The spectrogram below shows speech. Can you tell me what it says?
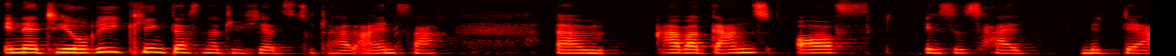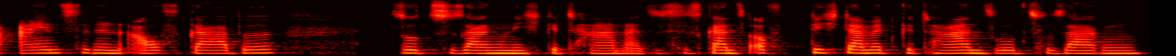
in der Theorie klingt das natürlich jetzt total einfach, aber ganz oft ist es halt mit der einzelnen Aufgabe sozusagen nicht getan. Also es ist ganz oft nicht damit getan, sozusagen,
